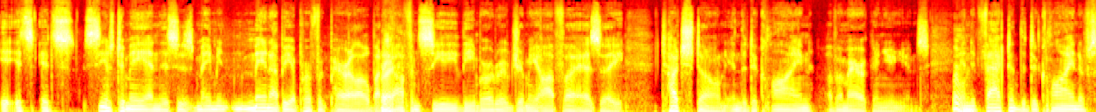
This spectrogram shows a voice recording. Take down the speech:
It's it's seems to me, and this is may may not be a perfect parallel, but Right. I often see the murder of Jimmy Hoffa as a touchstone in the decline of American unions, Oh. and in fact, in the decline of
